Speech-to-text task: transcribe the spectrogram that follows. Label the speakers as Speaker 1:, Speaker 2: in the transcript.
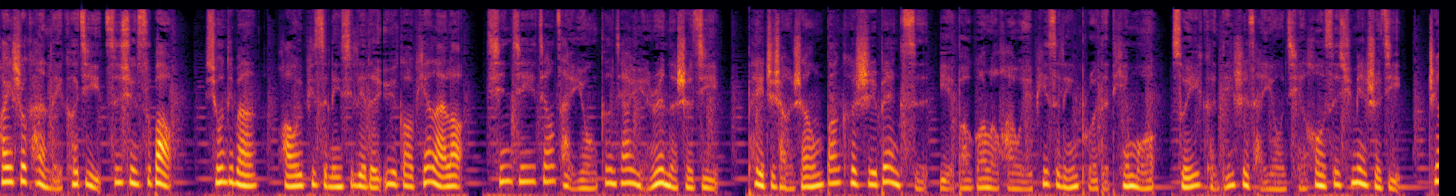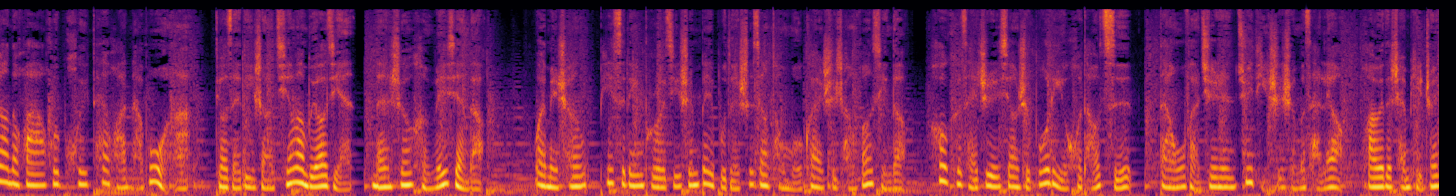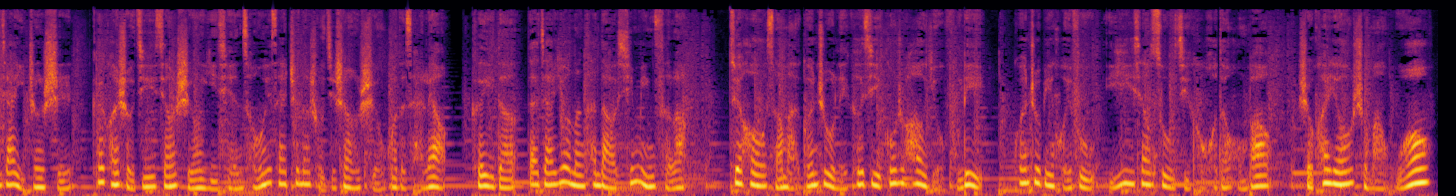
Speaker 1: 欢迎收看雷科技资讯速报，兄弟们，华为 P 四零系列的预告片来了，新机将采用更加圆润的设计。配置厂商邦克士 Banks 也曝光了华为 P 四零 Pro 的贴膜，所以肯定是采用前后四曲面设计。这样的话，会不会太滑拿不稳啊？掉在地上千万不要捡，男生很危险的。外媒称，P40 Pro 机身背部的摄像头模块是长方形的，后壳材质像是玻璃或陶瓷，但无法确认具体是什么材料。华为的产品专家已证实，该款手机将使用以前从未在智能手机上使用过的材料。可以的，大家又能看到新名词了。最后，扫码关注雷科技公众号有福利，关注并回复一亿像素即可获得红包，手快有，手慢无哦。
